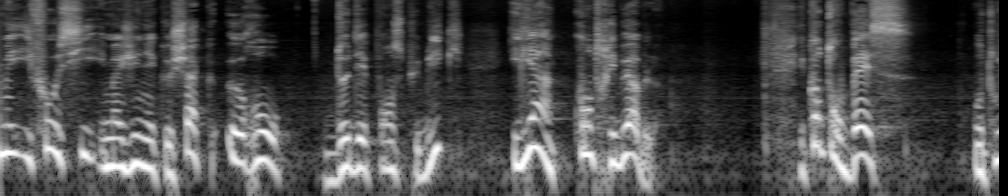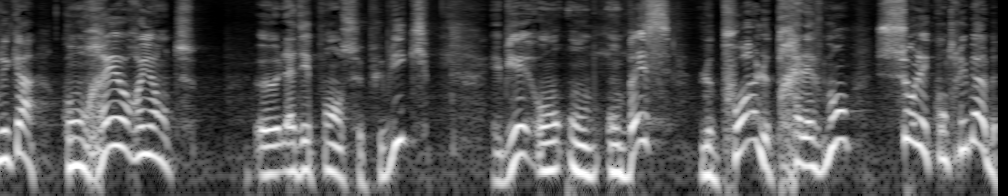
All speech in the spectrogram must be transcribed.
mais il faut aussi imaginer que chaque euro de dépenses publiques, il y a un contribuable. Et quand on baisse, en tous les cas, qu'on réoriente la dépense publique, eh bien, on, on, baisse le poids, le prélèvement sur les contribuables.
